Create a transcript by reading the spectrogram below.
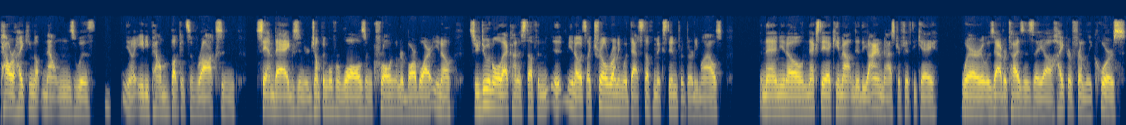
power hiking up mountains with, you know, 80 pound buckets of rocks and sandbags and you're jumping over walls and crawling under barbed wire, you know. So you're doing all that kind of stuff. And it, you know, it's like trail running with that stuff mixed in for 30 miles. And then, you know, next day I came out and did the Iron Master 50K where it was advertised as a uh, hiker friendly course.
